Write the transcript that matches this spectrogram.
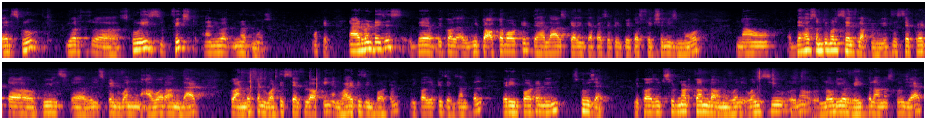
lathe screw your uh, screw is fixed and your nut moves. Okay. Now advantages there because we talked about it, they have large carrying capacity because friction is more. Now they have something called self-locking. It's a separate. Uh, we'll uh, we'll spend one hour on that to understand what is self-locking and why it is important. Because it is example very important in screw jack because it should not come down. Once you you know load your vehicle on a screw jack,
